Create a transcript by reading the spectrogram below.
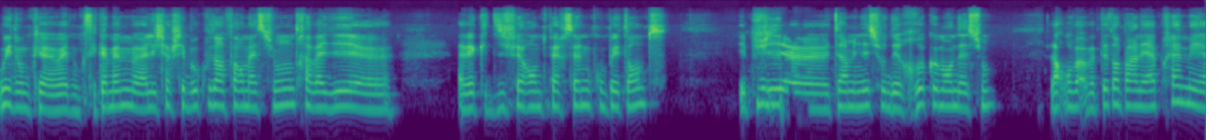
Oui, donc ouais, donc c'est quand même aller chercher beaucoup d'informations, travailler avec différentes personnes compétentes, et puis terminer sur des recommandations. Alors on va, va peut-être en parler après, mais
